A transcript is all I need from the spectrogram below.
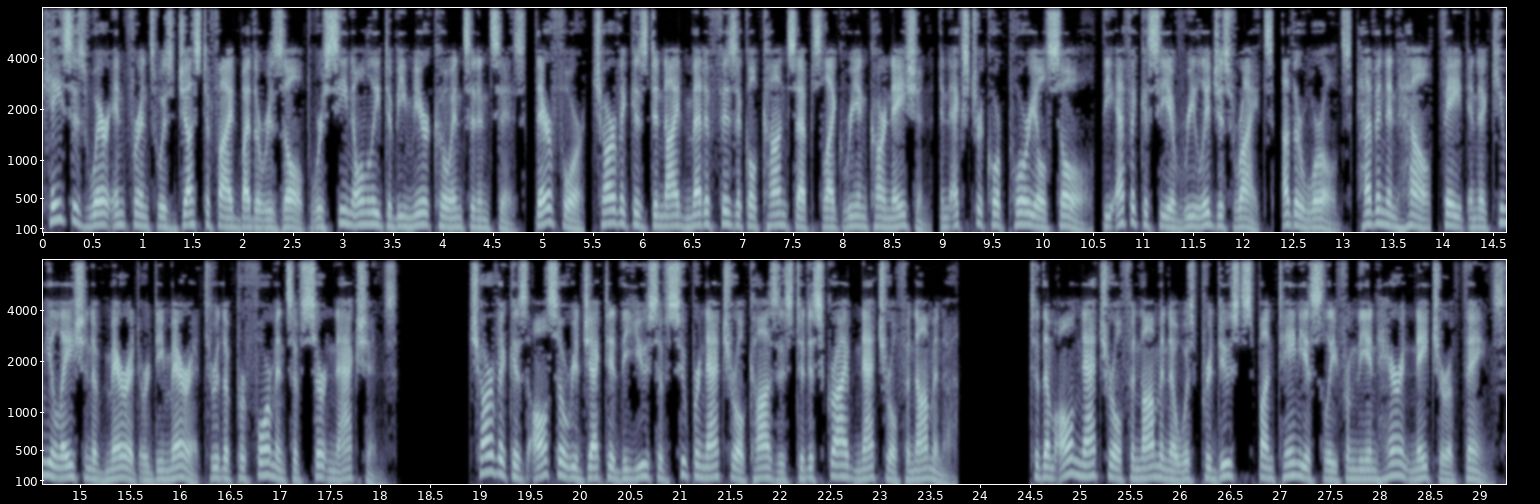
Cases where inference was justified by the result were seen only to be mere coincidences, therefore, Charvakas denied metaphysical concepts like reincarnation, an extracorporeal soul, the efficacy of religious rites, other worlds heaven and hell, fate and accumulation of merit or demerit through the performance of certain actions. Charvakas also rejected the use of supernatural causes to describe natural phenomena. To them all natural phenomena was produced spontaneously from the inherent nature of things.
